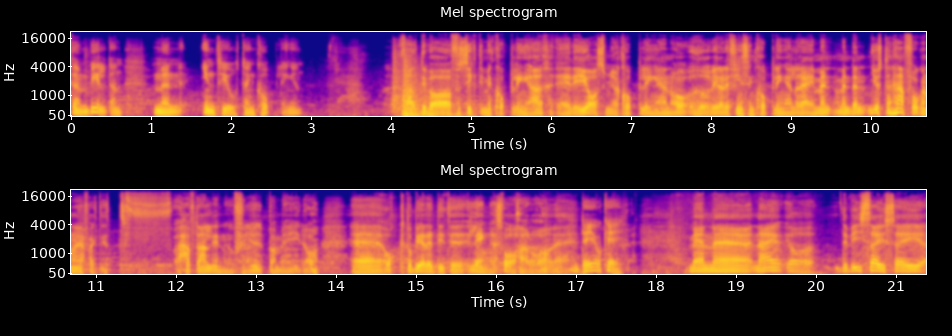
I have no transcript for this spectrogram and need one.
den bilden men inte gjort den kopplingen. Får alltid vara försiktig med kopplingar. Eh, det är jag som gör kopplingen och huruvida det finns en koppling eller ej. Men, men den, just den här frågan har jag faktiskt haft anledning att fördjupa mig i. Då. Eh, och då blir det ett lite längre svar här då. Det är okej. Okay. Men eh, nej, jag, det visar ju sig... Eh,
